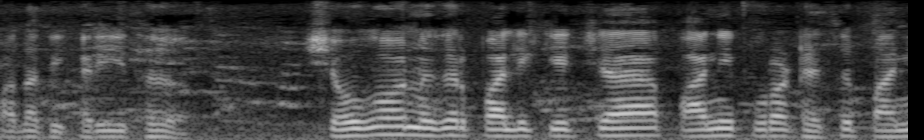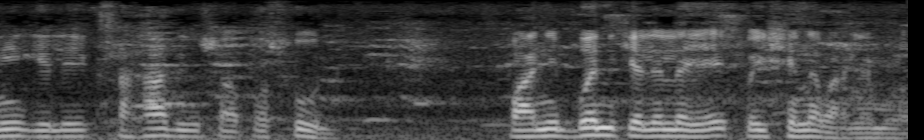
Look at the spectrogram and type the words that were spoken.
पदाधिकारी इथं शेवगाव नगरपालिकेच्या पाणी पुरवठ्याचं पाणी गेले एक सहा दिवसापासून पाणी बंद केलेलं आहे पैसे न भरल्यामुळं.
